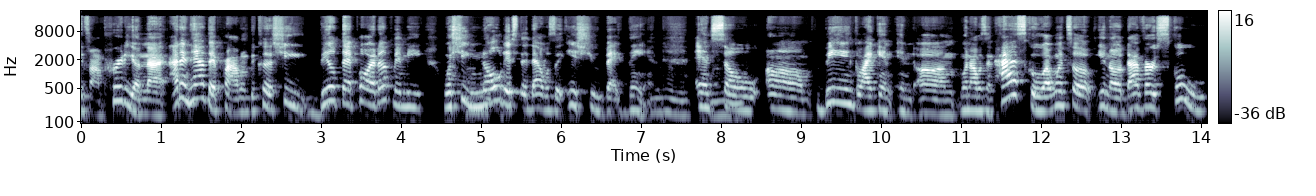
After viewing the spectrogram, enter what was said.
if I'm pretty or not. I didn't have that problem because she built that part up in me when she Mhm. noticed that that was an issue back then. Mhm. And so um being like in in um when I was in high school, I went to, you know, a diverse school,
